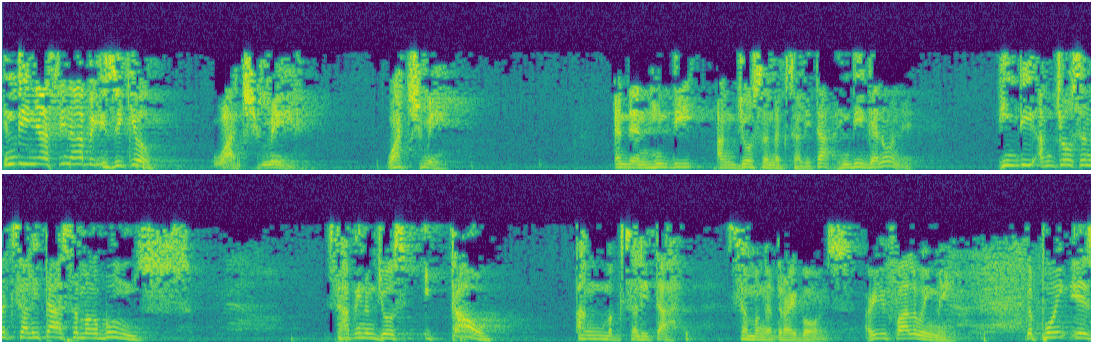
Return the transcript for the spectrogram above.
Hindi niya sinabi, Ezekiel, watch me. Watch me. And then, hindi ang Diyos na nagsalita. Hindi ganon eh. Hindi ang Diyos ang nagsalita sa mga bones. Sabi ng Diyos, ikaw ang magsalita sa mga dry bones. Are you following me? The point is,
